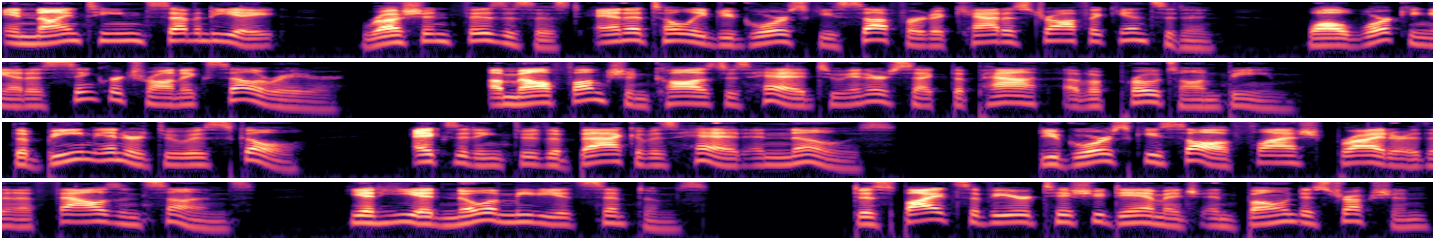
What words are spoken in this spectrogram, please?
In 1978, Russian physicist Anatoly Bugorsky suffered a catastrophic incident while working at a synchrotron accelerator. A malfunction caused his head to intersect the path of a proton beam. The beam entered through his skull, exiting through the back of his head and nose. Bugorsky saw a flash brighter than a thousand suns, yet he had no immediate symptoms. Despite severe tissue damage and bone destruction,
